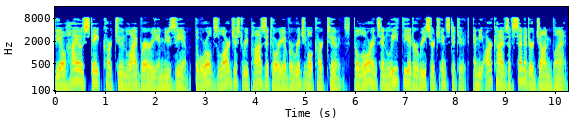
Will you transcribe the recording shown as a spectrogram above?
the Ohio State Cartoon Library and Museum, the world's largest repository of original cartoons, the Lawrence and Lee Theater Research Institute, and the archives of Senator John Glenn.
